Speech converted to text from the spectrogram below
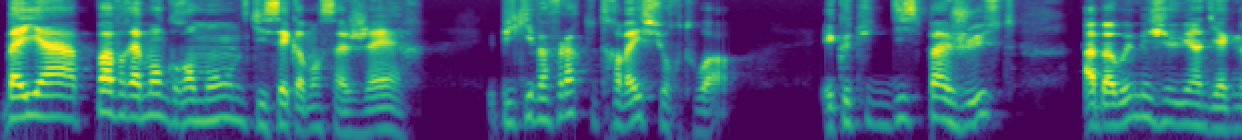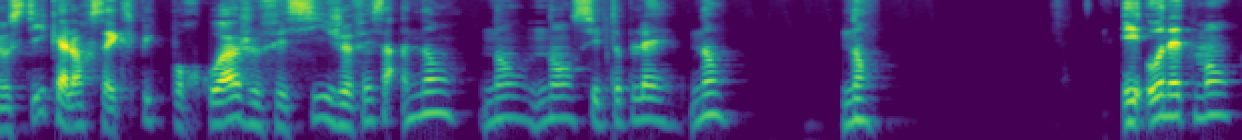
bah y a pas vraiment grand monde qui sait comment ça gère. Et puis qu'il va falloir que tu travailles sur toi et que tu te dises pas juste ah bah oui mais j'ai eu un diagnostic alors ça explique pourquoi je fais ci, je fais ça. Non, non, non, s'il te plaît, non, non. Et honnêtement,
